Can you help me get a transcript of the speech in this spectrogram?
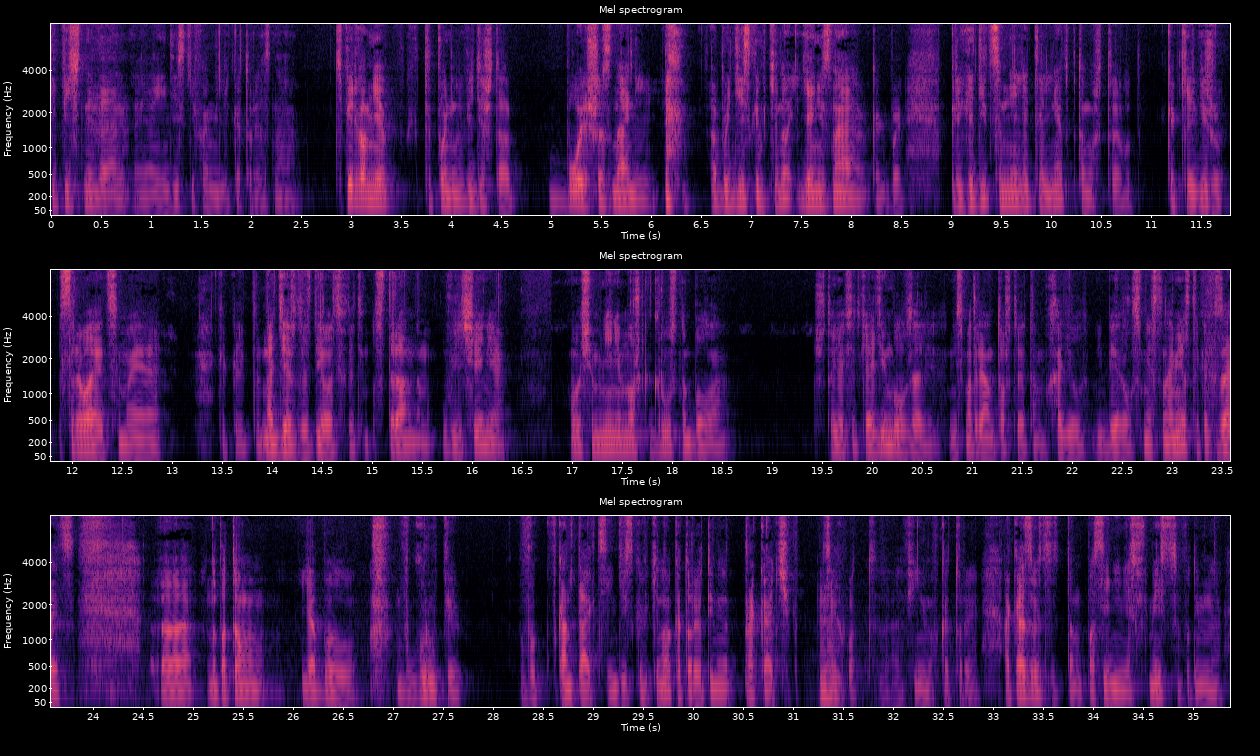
типичный, да, индийские фамилии, которые я знаю. Теперь во мне, ты понял, видишь, что больше знаний об индийском кино. Я не знаю, как бы, пригодится мне ли это или нет, потому что, вот, как я вижу, срывается моя какая-то надежда сделать вот этим странным увлечение. В общем, мне немножко грустно было, что я все-таки один был в зале, несмотря на то, что я там ходил и бегал с места на место, как заяц. Э, но потом я был в группе в ВКонтакте индийского кино, которое вот именно прокатчик mm-hmm. тех вот э, фильмов, которые... Оказывается, там последние несколько месяцев вот именно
